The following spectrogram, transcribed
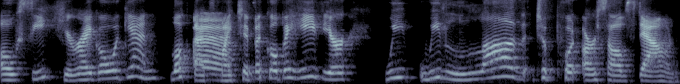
oh, see, here I go again. Look, that's my typical behavior. We we love to put ourselves down.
